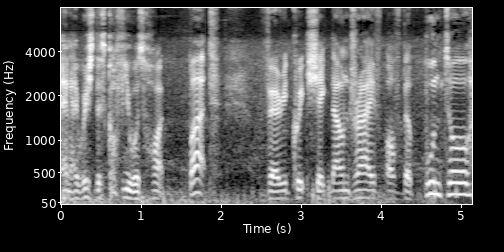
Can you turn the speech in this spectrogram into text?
and I wish this coffee was hot. But very quick shakedown drive of the Punto.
